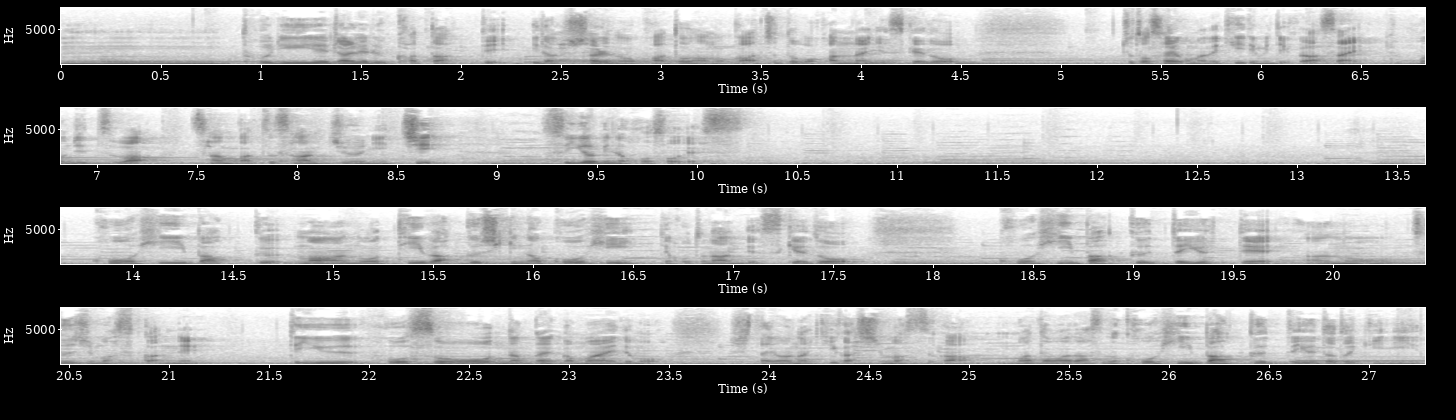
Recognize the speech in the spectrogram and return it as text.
うん取り入れられる方っていらっしゃるのかどうなのかちょっと分かんないですけどちょっと最後まで聞いてみてください。本日は3月30日水曜日の放送です。コーヒーバッグ、まあ、あのティーバッグ式のコーヒーってことなんですけどコーヒーバッグって言ってあの通じますかね？っていう放送を何回か前でもしたような気がしますがまだまだそのコーヒーバッグって言った時に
